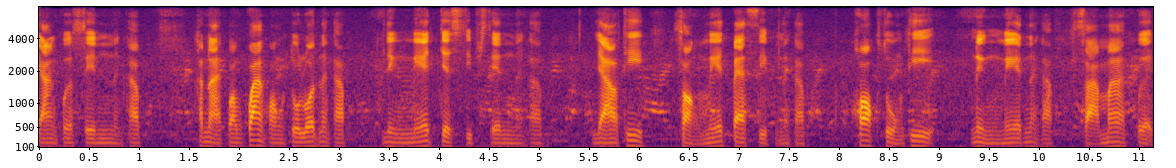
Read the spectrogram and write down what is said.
ยางเปอร์เซ็นต์นะครับ ขนาดความกว้างของตัวรถนะครับ 1เมตร70เซนนะครับ ยาวที่2เมตร80นะครับ คอกสูงที่ 1 เมตรนะครับ สามารถเปิด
